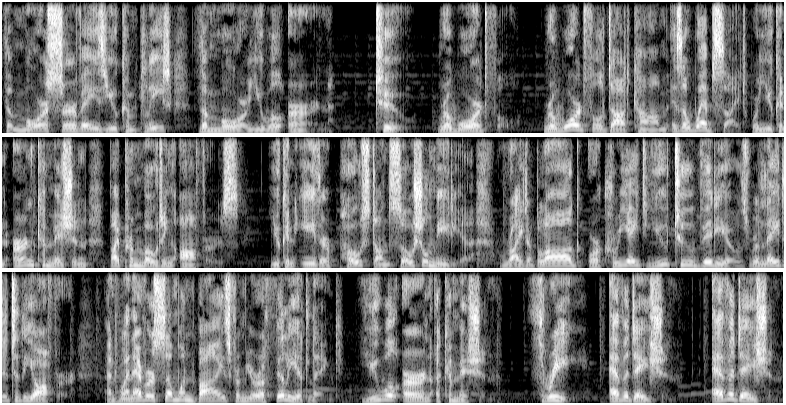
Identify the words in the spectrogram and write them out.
The more surveys you complete, the more you will earn. 2. Rewardful. Rewardful.com is a website where you can earn commission by promoting offers. You can either post on social media, write a blog, or create YouTube videos related to the offer, and whenever someone buys from your affiliate link, you will earn a commission. 3. Evidation. Evidation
